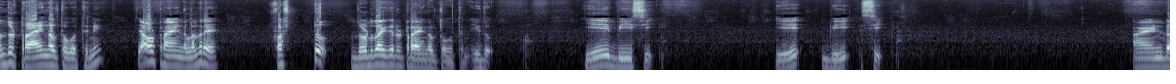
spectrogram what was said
ಒಂದು ಟ್ರಯಾಂಗಲ್ ತೊಗೋತೀನಿ. ಯಾವ ಟ್ರಯಾಂಗಲ್ ಅಂದರೆ ಫಸ್ಟು ದೊಡ್ಡದಾಗಿರೋ ಟ್ರಯಾಂಗಲ್ ತೊಗೋತೀನಿ. ಇದು A B C A B C and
